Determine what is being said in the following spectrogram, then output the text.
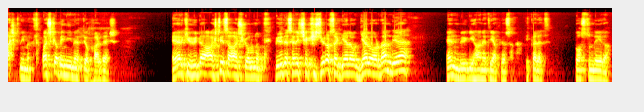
Aşk nimet. Başka bir nimet yok kardeş. Eğer ki hüda açtıysa aşk yolunu, biri de seni çekiştiriyorsa gel gel oradan diye en büyük ihaneti yapıyor sana. Dikkat et. Dostun değil o.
